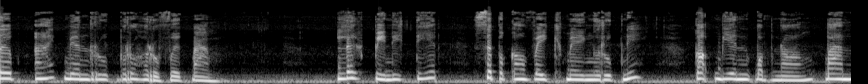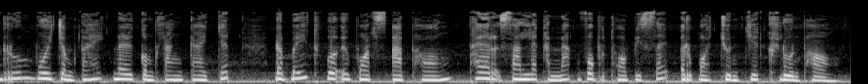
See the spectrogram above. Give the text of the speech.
ទើបអាចមានរូបរស់រវើកបានលើសពីនេះទៀតសិប្បករវ័យក្មេងរូបនេះក៏មានបំណងបានរួមមួយចំណែកនៅកម្លាំងកាយចិត្ត ដើម្បីធ្វើឲ្យវត្តស្អាតផងថែរក្សាលក្ខណៈវប្បធម៌ពិសេសរបស់ជនជាតិខ្លួនផង។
